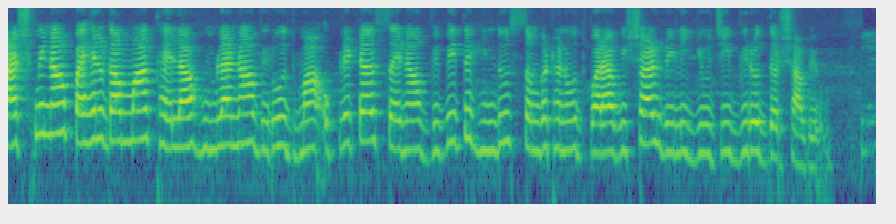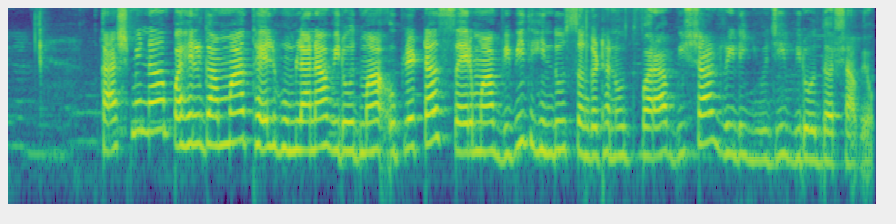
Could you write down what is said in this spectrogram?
કાશ્મીરના પહેલગામમાં થયેલા હુમલાના વિરોધમાં ઉપલેટા સેના વિવિધ હિન્દુ સંગઠનો દ્વારા વિશાળ રેલી યોજી વિરોધ દર્શાવ્યો. કાશ્મીરના પહેલગામમાં થયેલ હુમલાના વિરોધમાં ઉપલેટા શહેરમાં વિવિધ હિન્દુ સંગઠનો દ્વારા વિશાળ રેલી યોજી વિરોધ દર્શાવ્યો.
